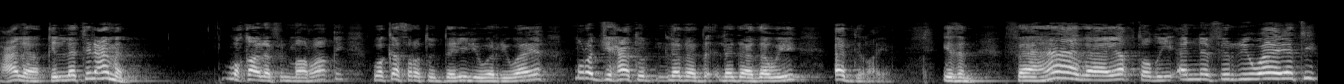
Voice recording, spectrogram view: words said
على قلة العمل. وقال في المراقي وكثرة الدليل والرواية مرجحات لدى ذوي الدراية. اذا فهذا يقتضي أن في الرواية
